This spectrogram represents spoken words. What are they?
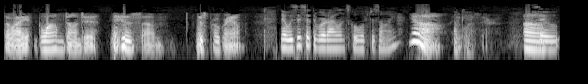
so I glommed onto his um, his program. Now, was this at the Rhode Island School of Design? Yeah, okay. it was there. Um, so,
